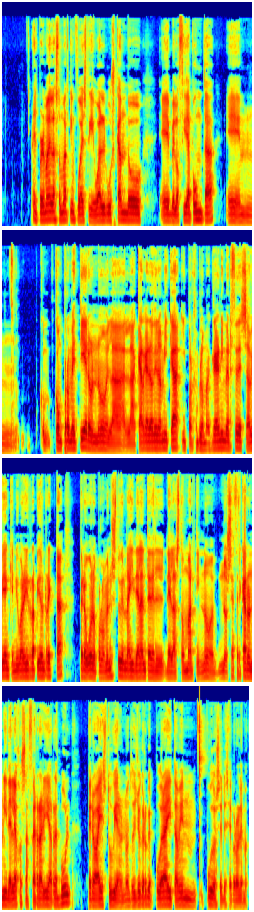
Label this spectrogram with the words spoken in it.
el problema de Aston Martin fue este, que igual buscando eh, velocidad punta, em, comprometieron ¿no? la, carga aerodinámica y, por ejemplo, McLaren y Mercedes sabían que no iban a ir rápido en recta, pero bueno, por lo menos estuvieron ahí delante del, Aston Martin, ¿no? No se acercaron ni de lejos a Ferrari y a Red Bull, pero ahí estuvieron, ¿no? Entonces yo creo que por ahí también pudo ser ese problema.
